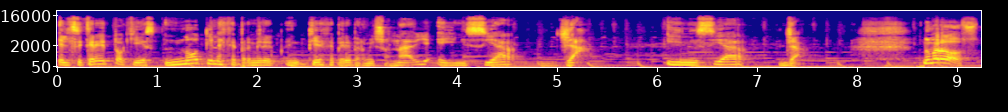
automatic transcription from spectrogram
el secreto aquí es no que, tienes que pedir permiso a nadie e iniciar ya. Iniciar ya. Número 2.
